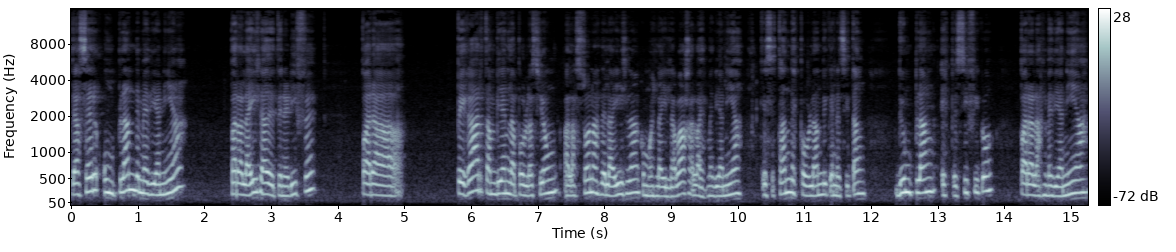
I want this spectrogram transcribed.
de hacer un plan de medianía para la isla de Tenerife para pegar también la población a las zonas de la isla, como es la isla baja, las medianías que se están despoblando y que necesitan de un plan específico para las medianías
